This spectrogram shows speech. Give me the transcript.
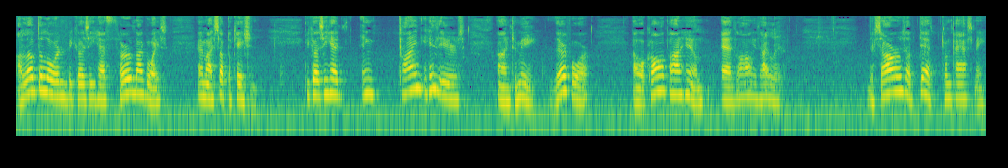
I love the Lord because he hath heard my voice and my supplication, because he had inclined his ears unto me. Therefore, I will call upon him as long as I live. The sorrows of death compassed me,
